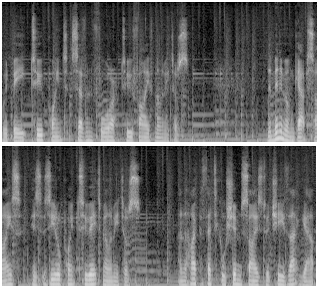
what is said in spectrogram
would be 2.7425 millimeters. The minimum gap size is 0.28 millimeters, and the hypothetical shim size to achieve that gap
